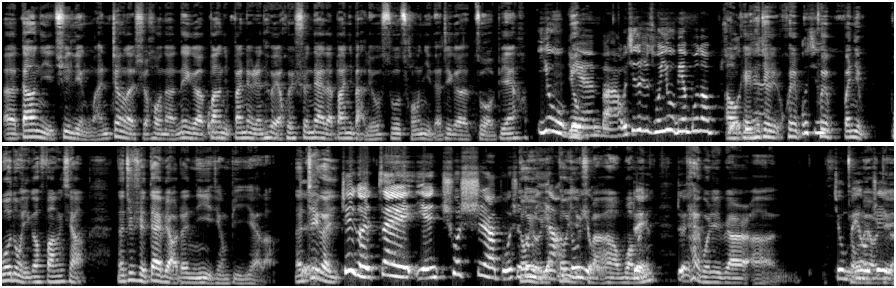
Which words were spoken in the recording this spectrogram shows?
呃，当你去领完证的时候呢，那个帮你颁证人他也会顺带的帮你把流苏从你的这个左边右边吧，我记得是从右边拨到左，OK，边。他就会会帮你拨动一个方向，那就是代表着你已经毕业了。那这个这个在研硕士啊、博士都一样，都有是吧？啊，我们对泰国这边啊呃就没有这个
